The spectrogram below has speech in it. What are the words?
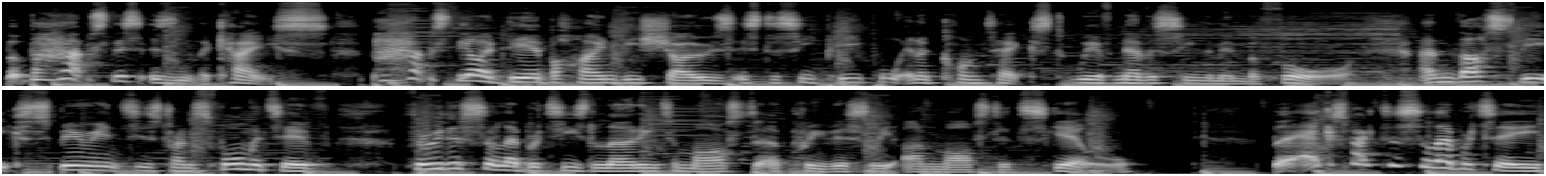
But perhaps this isn't the case. Perhaps the idea behind these shows is to see people in a context we have never seen them in before, and thus the experience is transformative through the celebrities learning to master a previously unmastered skill. But X Factor Celebrity,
